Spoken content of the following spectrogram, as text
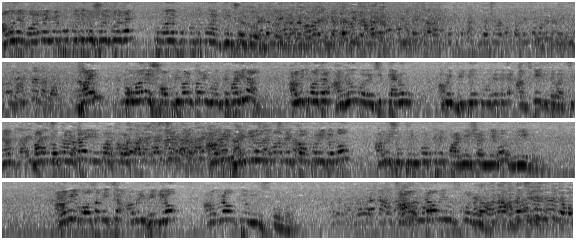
আমাদের গভর্নমেন্টের পক্ষ থেকেও সই তোমাদের পক্ষ থেকেও একজন সই করে দেবে আমাদের আমাদের যারা আমাদের থেকে তাকিয়ে আছে ম্যাডাম তাদেরকে আমাদের ভিডিওটা লাগবে ম্যাডাম ভাই, তোমাদের সব ডিমান্ড তো আমি মানতে পারি না। আমি তোমাদের আগেও বলেছি, কেন আমি ভিডিও তোমাদের কাছে আজকেই দিতে পারছি না, বা টোটালটাই রেকর্ড আমি ভিডিও তোমাদের তখনই দেবো, আমি সুপ্রিম কোর্ট থেকে পারমিশন নেব, নিয়ে দেবো আমি কথা দিচ্ছি, আমি ভিডিও আমরাও কেউ ইউজ করব না। আমরাও ইউজ করব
